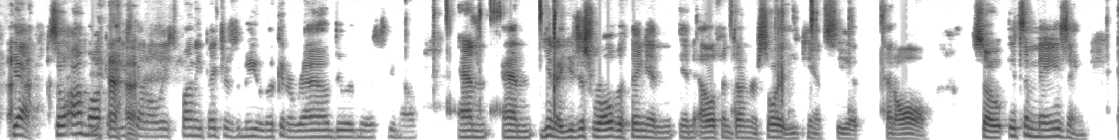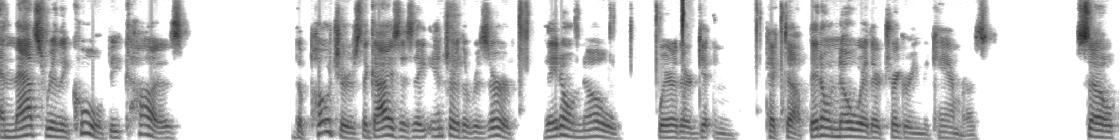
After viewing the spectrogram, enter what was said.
Yeah. So I'm walking. Yeah. He's got all these funny pictures of me looking around doing this, you know, and and you know, you just roll the thing in in elephant dung or soil, you can't see it at all. So it's amazing, and that's really cool because the poachers, the guys as they enter the reserve, they don't know where they're getting picked up. They don't know where they're triggering the cameras. So,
